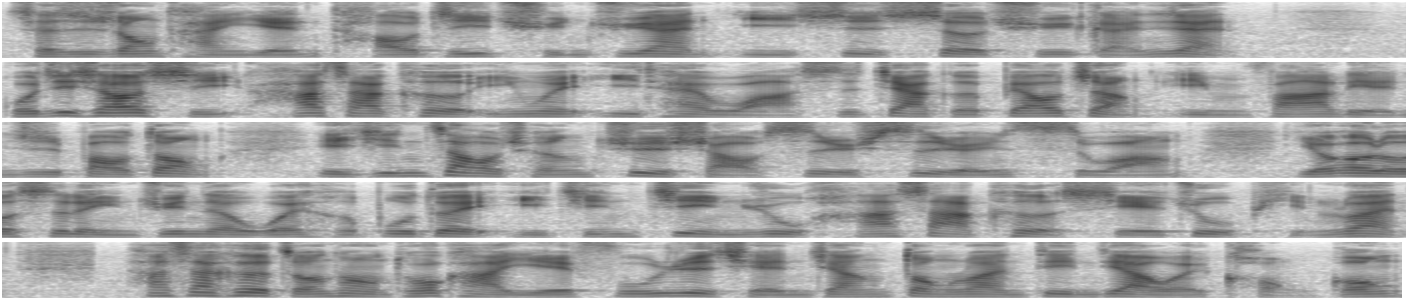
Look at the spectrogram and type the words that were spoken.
陈时中坦言，桃机群聚案已是社区感染。国际消息：哈萨克因为液态瓦斯价格飙涨，引发连日暴动，已经造成至少四十四人死亡。由俄罗斯领军的维和部队已经进入哈萨克协助平乱。哈萨克总统托卡耶夫日前将动乱定调为恐攻，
